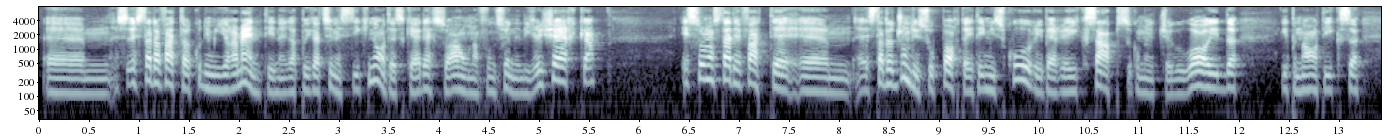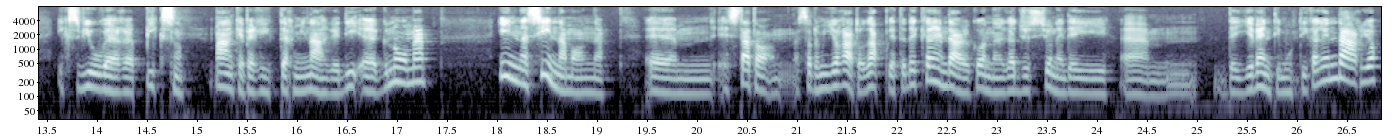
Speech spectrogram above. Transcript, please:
Ehm, è stato fatto alcuni miglioramenti nell'applicazione Sticky Notes che adesso ha una funzione di ricerca e sono state fatte ehm, è stato aggiunto il supporto ai temi scuri per X-Apps come Celluloid, Hypnotix, Xviewer, Pix, ma anche per il terminale di eh, Gnome. In Cinnamon ehm, è, stato, è, stato, migliorato l'applet del calendario con la gestione dei, ehm, degli eventi multicalendario.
